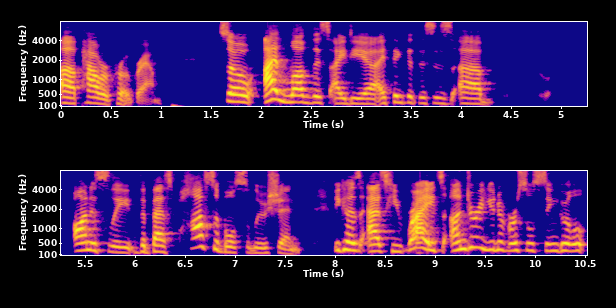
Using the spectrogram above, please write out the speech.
uh, power program. So I love this idea. I think that this is uh, honestly the best possible solution because, as he writes, under a universal single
